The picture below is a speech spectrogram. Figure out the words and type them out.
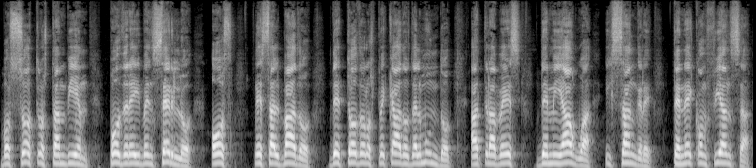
vosotros también podréis vencerlo. Os he salvado de todos los pecados del mundo a través de mi agua y sangre. Tened confianza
